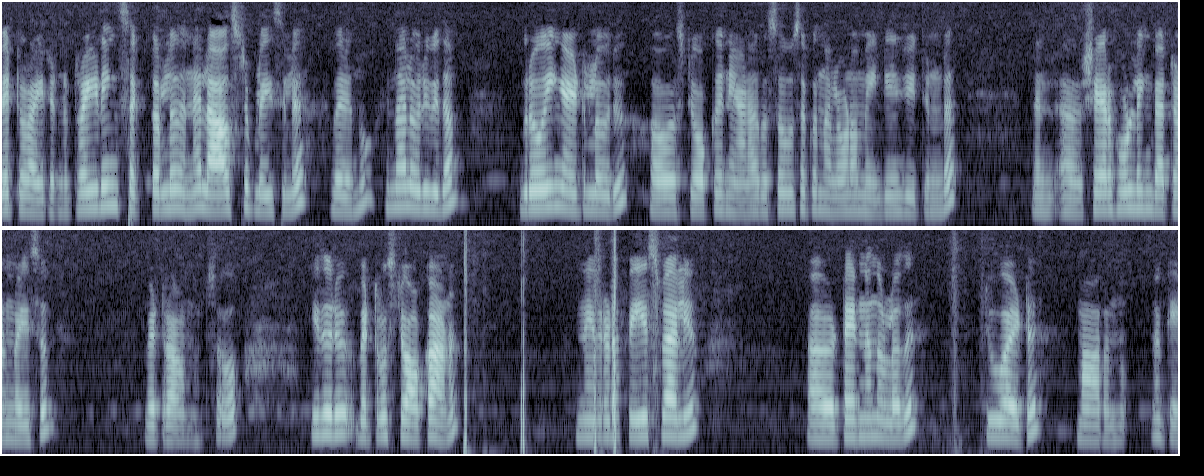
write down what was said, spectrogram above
ബെറ്റർ ആയിട്ടുണ്ട്. ട്രേഡിംഗ് സെക്ടറിൽ തന്നെ ലാസ്റ്റ് പ്ലേസിൽ വരുന്നു. എന്നാൽ ഒരുവിധം ഗ്രോയിങ് ആയിട്ടുള്ള ഒരു സ്റ്റോക്ക് തന്നെയാണ്. റിസർവ്സ് ഒക്കെ നല്ലോണം മെയിന്റെയിൻ ചെയ്തിട്ടുണ്ട്. ഷെയർ ഹോൾഡിംഗ് പാറ്റേൺ വൈസും ബെറ്റർ ആവുന്നു. സോ ഇതൊരു ബെറ്റർ സ്റ്റോക്കാണ് പിന്നെ ഇവരുടെ ഫേസ് വാല്യൂ ടെൻ എന്നുള്ളത് ടു ആയിട്ട് മാറുന്നു. ഓക്കെ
